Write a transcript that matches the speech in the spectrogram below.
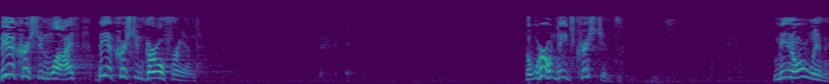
Be a Christian wife. Be a Christian girlfriend. The world needs Christians. Men or women.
